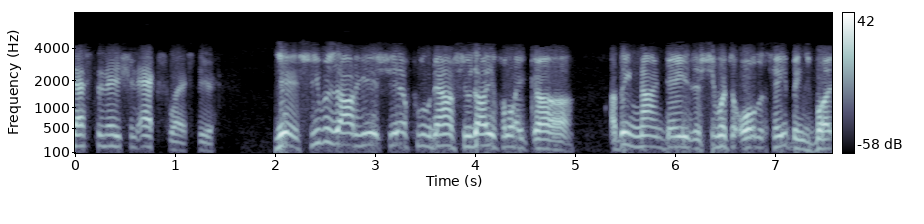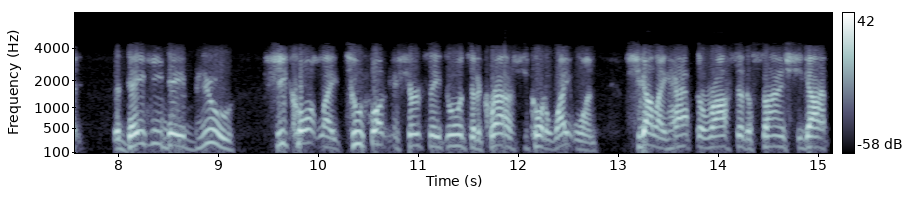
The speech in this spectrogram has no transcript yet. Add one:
Destination X last year. Yeah, she was out here. She had flew down. She was out here for like uh I think nine days, and she went to all the tapings. But the day he debuted, she caught like two fucking shirts they threw into the crowd. She caught a white one. She got like half the roster of the signs she got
